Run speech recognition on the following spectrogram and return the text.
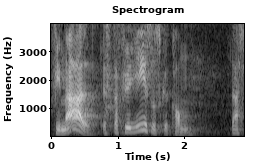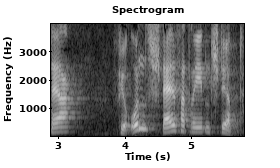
Final ist dafür Jesus gekommen, dass er für uns stellvertretend stirbt.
